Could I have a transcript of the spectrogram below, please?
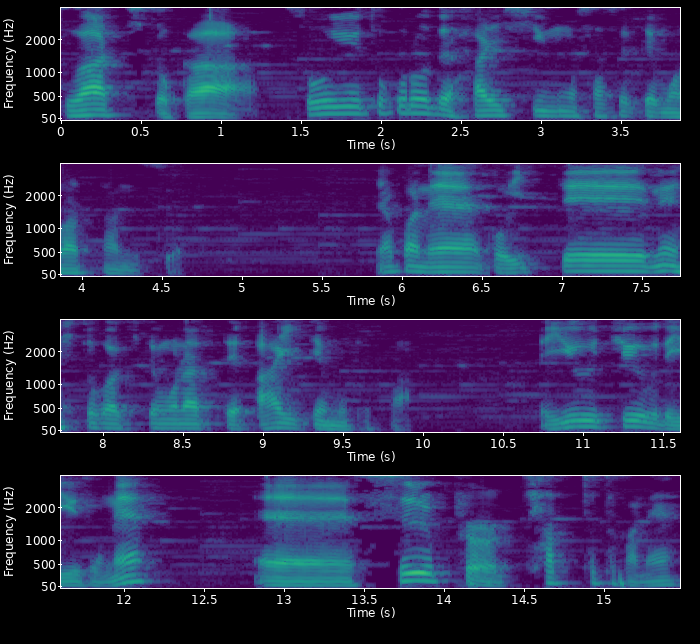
クワッチとか、そういうところで配信をさせてもらったんですよ。やっぱね、こう一定ね、人が来てもらってアイテムとか、YouTube で言うとね、えー、スーパーチャットとかね、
